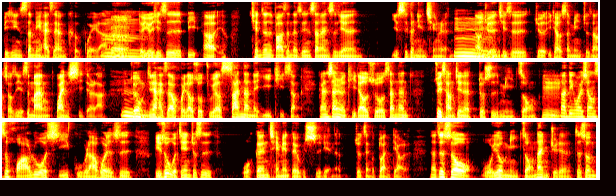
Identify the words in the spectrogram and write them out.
毕竟生命还是很可贵啦。嗯对，尤其是毕啊、前阵子发生的这件三难事件，也是个年轻人。嗯，那我觉得其实就一条生命就这样消失，也是蛮惋惜的啦。嗯，所以，我们今天还是要回到说，主要三难的议题上。刚刚山人有提到说，三难最常见的都是迷踪。嗯，那另外像是滑落溪谷啦，或者是比如说我今天就是我跟前面队伍失联了，就整个断掉了。那这时候我又迷踪，那你觉得这时候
